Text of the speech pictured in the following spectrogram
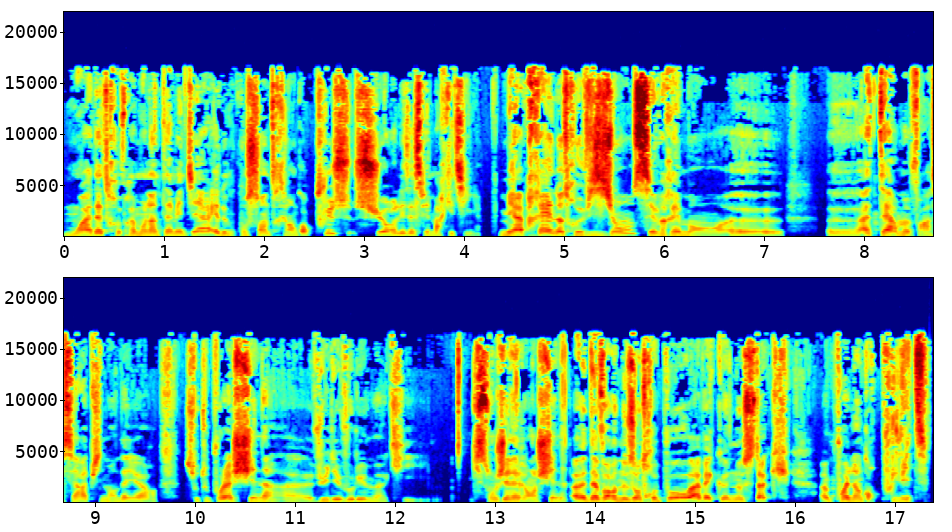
moi, d'être vraiment l'intermédiaire et de me concentrer encore plus sur les aspects marketing. Mais après, notre vision, c'est vraiment... à terme, enfin assez rapidement d'ailleurs, surtout pour la Chine, vu les volumes qui, qui sont générés en Chine, d'avoir nos entrepôts avec nos stocks pour aller encore plus vite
